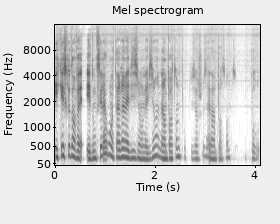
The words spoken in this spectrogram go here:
Et qu'est-ce que tu en fais? Et donc, c'est là où intervient la vision. La vision, elle est importante pour plusieurs choses. Elle est importante pour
